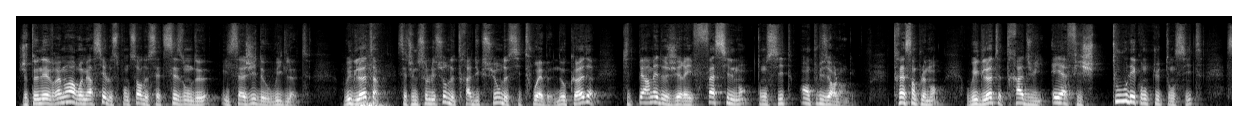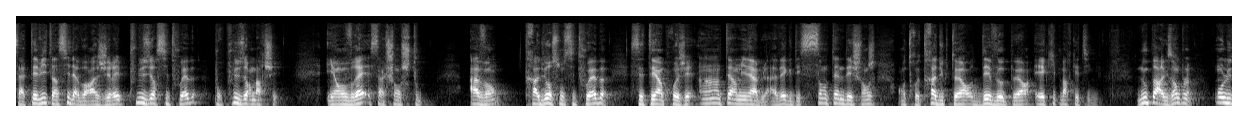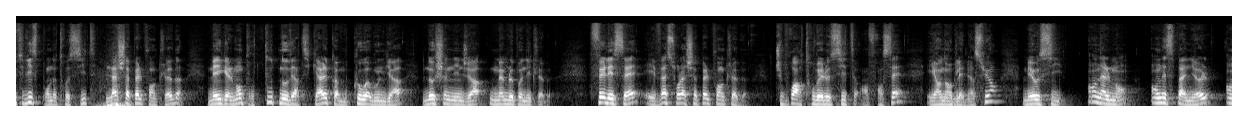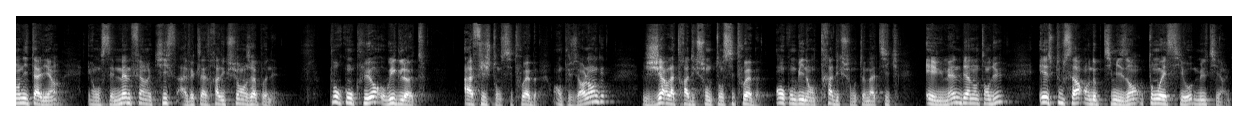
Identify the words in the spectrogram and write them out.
Je tenais vraiment à remercier le sponsor de cette saison 2. Il s'agit de Wiglot. Wiglot, c'est une solution de traduction de site web no-code qui te permet de gérer facilement ton site en plusieurs langues. Très simplement, Wiglot traduit et affiche tous les contenus de ton site. Ça t'évite ainsi d'avoir à gérer plusieurs sites web pour plusieurs marchés. Et en vrai, ça change tout. Avant, traduire son site web, c'était un projet interminable avec des centaines d'échanges entre traducteurs, développeurs et équipes marketing. Nous, par exemple, on l'utilise pour notre site lachapelle.club, mais également pour toutes nos verticales comme Kowabunga, Notion Ninja ou même le Pony Club. Fais l'essai et va sur lachapelle.club. Tu pourras retrouver le site en français et en anglais bien sûr, mais aussi en allemand, en espagnol, en italien et on s'est même fait un kiff avec la traduction en japonais. Pour conclure, Wiglot affiche ton site web en plusieurs langues, gère la traduction de ton site web en combinant traduction automatique et humaine bien entendu, et tout ça en optimisant ton SEO multilingue.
